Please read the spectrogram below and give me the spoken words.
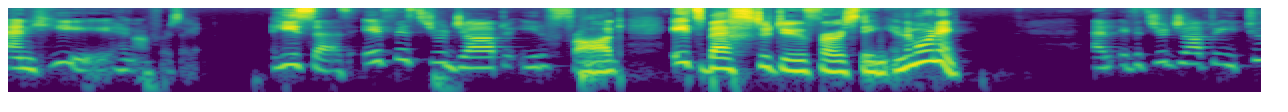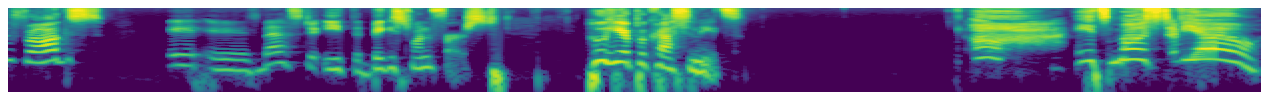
And he, hang on for a second. He says, if it's your job to eat a frog, it's best to do first thing in the morning. And if it's your job to eat two frogs, it is best to eat the biggest one first. Who here procrastinates? it's most of you.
